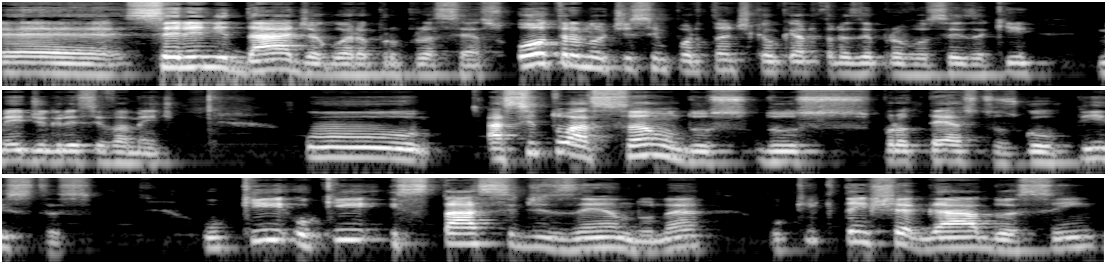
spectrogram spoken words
é, serenidade agora para o processo. Outra notícia importante que eu quero trazer para vocês aqui, meio digressivamente. O, a situação dos, dos protestos golpistas, o que, o que está se dizendo, né? O que, que tem chegado assim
